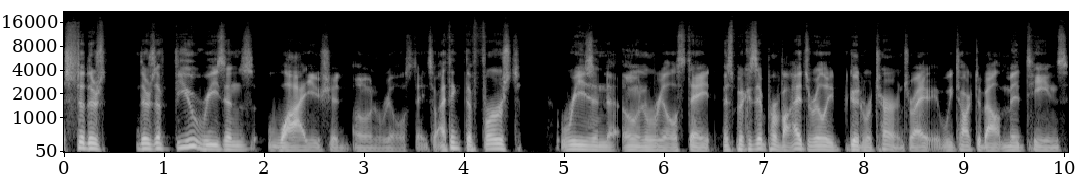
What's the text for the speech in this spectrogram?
So there's there's a few reasons why you should own real estate. So I think the first reason to own real estate is because it provides really good returns, right? We talked about mid teens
